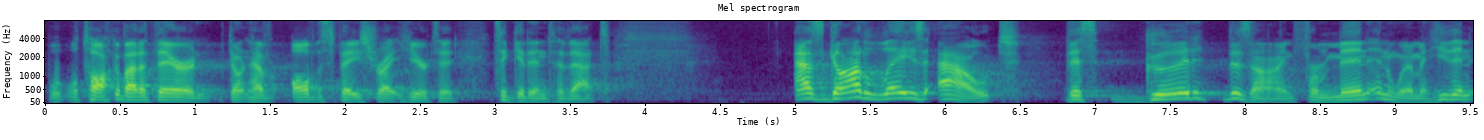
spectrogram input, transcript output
we'll, we'll talk about it there and don't have all the space right here to, to get into that. As God lays out this good design for men and women, he then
